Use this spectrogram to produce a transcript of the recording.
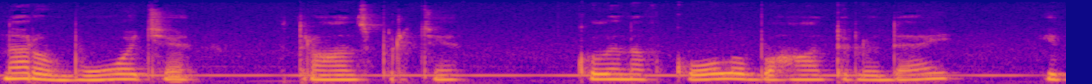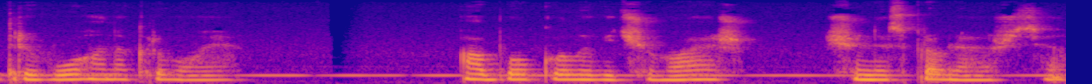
на роботі, в транспорті, коли навколо багато людей і тривога накриває, або коли відчуваєш, що не справляєшся.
